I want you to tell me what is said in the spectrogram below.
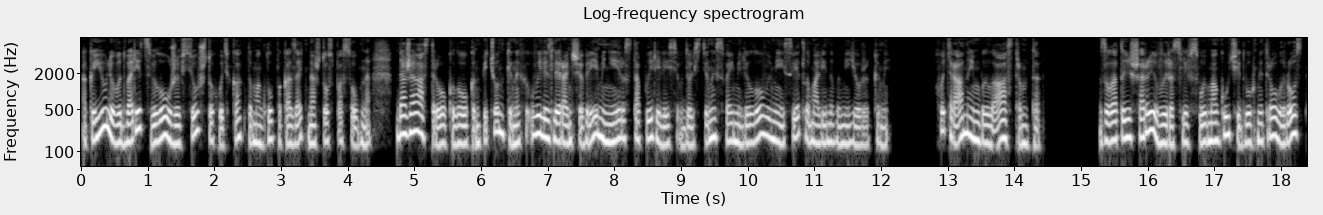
а к июлю во дворе цвело уже все, что хоть как-то могло показать, на что способно. Даже астры около окон Печенкиных вылезли раньше времени и растопырились вдоль стены своими лиловыми и светло-малиновыми ежиками. Хоть рано им было астрам-то. Золотые шары выросли в свой могучий двухметровый рост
